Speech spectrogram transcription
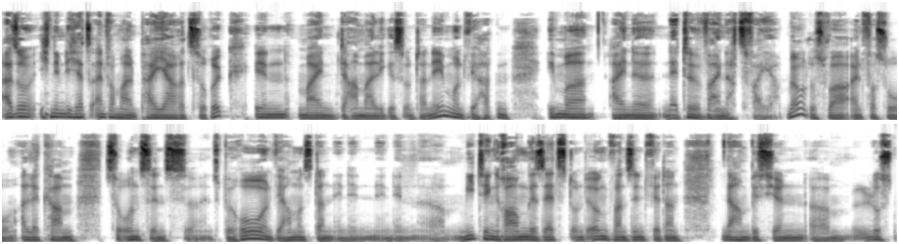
Also ich nehme dich jetzt einfach mal ein paar Jahre zurück in mein damaliges Unternehmen und wir hatten immer eine nette Weihnachtsfeier. Ja, das war einfach so, alle kamen zu uns ins, äh, ins Büro und wir haben uns dann in den, in den äh, Meetingraum gesetzt und irgendwann sind wir dann nach ein bisschen ähm, Lust,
